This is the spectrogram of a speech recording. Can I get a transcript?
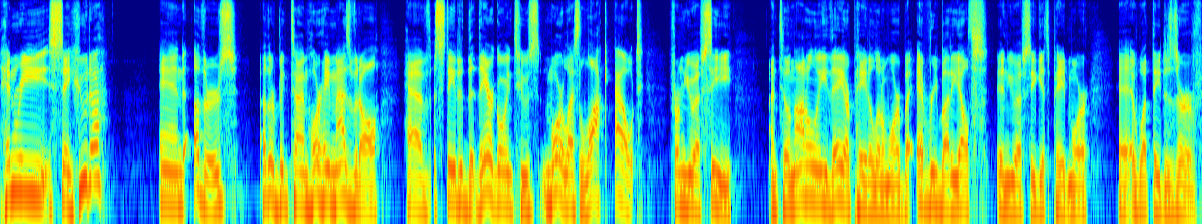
Henry Cejudo, and others, other big time Jorge Masvidal, have stated that they are going to more or less lock out from UFC until not only they are paid a little more, but everybody else in UFC gets paid more uh, what they deserve,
